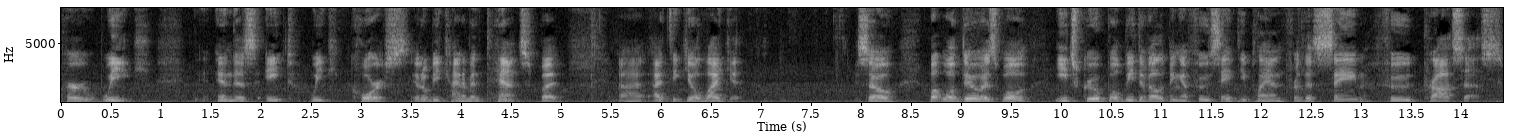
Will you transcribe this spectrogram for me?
per week in this eight week course. It'll be kind of intense, but uh, I think you'll like it. So what we'll do is we'll each group will be developing a food safety plan for the same food process.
